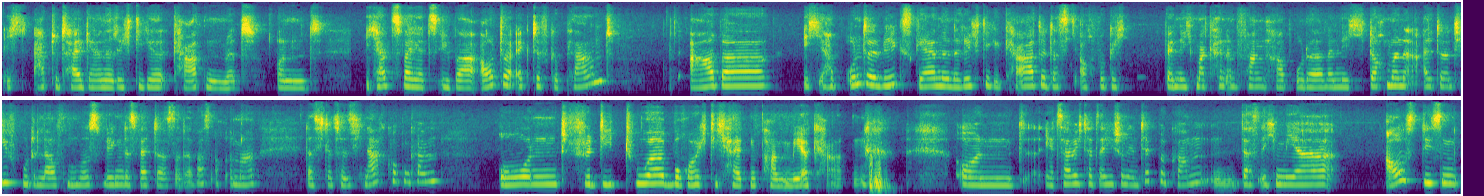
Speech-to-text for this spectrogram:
ich habe total gerne richtige Karten mit. Und ich habe zwar jetzt über Outdoor Active geplant, aber ich habe unterwegs gerne eine richtige Karte, dass ich auch wirklich, wenn ich mal keinen Empfang habe oder wenn ich doch mal eine Alternativroute laufen muss wegen des Wetters oder was auch immer, dass ich da tatsächlich nachgucken kann. Und für die Tour bräuchte ich halt ein paar mehr Karten. Und jetzt habe ich tatsächlich schon den Tipp bekommen, dass ich mir aus diesen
